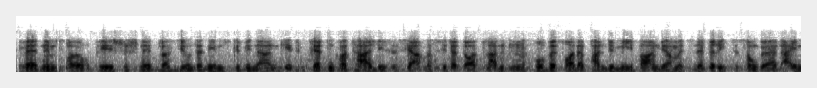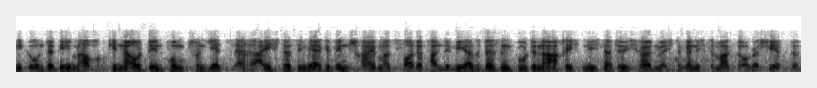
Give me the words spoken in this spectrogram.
Wir werden im europäischen Schnitt, was die Unternehmensgewinne angeht, im vierten Quartal dieses Jahres wieder dort landen, wo wir vor der Pandemie waren. Wir haben jetzt in der Berichtssaison gehört, einige Unternehmen haben genau den Punkt schon jetzt erreicht, dass sie mehr Gewinn schreiben als vor der Pandemie. Also das sind gute Nachrichten, die ich natürlich hören möchte, wenn ich zum Markt engagiert bin.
